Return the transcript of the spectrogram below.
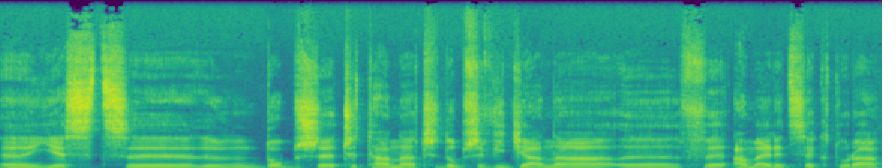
e, jest e, dobrze czytana czy dobrze widziana e, w Ameryce, która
